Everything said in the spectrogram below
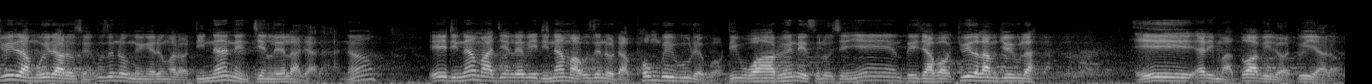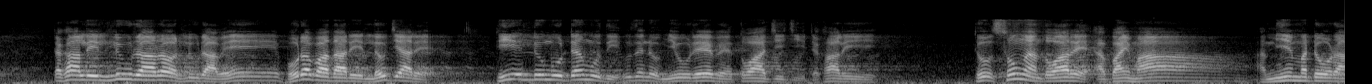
ကျွေးတာမွေးတာတို့ဆိုရင်ဦးဇင်းတို့ငယ်ငယ်တုန်းကတော့ဒီနန်းနဲ့ကျင်လဲလာကြတာနော်အေးဒီနန်းမှာကျင်လဲပြီးဒီနန်းမှာဦးဇင်းတို့ဒါဖုံးပေးဘူးတယ်ပေါ့ဒီဝါတွင်းနေဆိုလို့ရှိရင်သေချာပေါ့ကျွေးသလားမကျွေးဘူးလားအေးအဲ့ဒီမှာသွားပြီးတော့တွေ့ရတော့တခါလေလှူတာတော့လှူတာပဲဗုဒ္ဓဘာသာတွေလုံးကြတဲ့ဒီအလှမှုတမ်းမှုသည်ဦးဇင်းတို့မြို့တဲပဲသွားကြည့်ကြည့်တခါလေတို့ဆုံးငံသွားတဲ့အပိုင်းမှာအမြင်မတော်တာ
